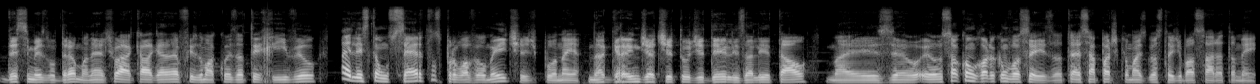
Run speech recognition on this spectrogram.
desse mesmo drama, né? Tipo, ah, aquela galera fez uma coisa terrível. Aí eles estão certos, provavelmente, tipo, na, na grande atitude deles ali e tal. Mas eu, eu só concordo com vocês. Até essa é a parte que eu mais gostei de Bassara também.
